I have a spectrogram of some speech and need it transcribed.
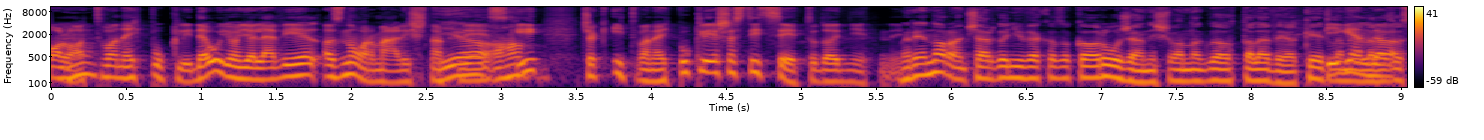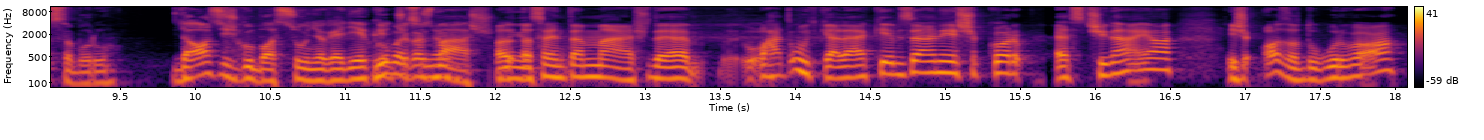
alatt van egy pukli, de ugyanúgy a levél az normálisnak Ja, néz aha. ki, csak itt van egy pukli, és ezt így szét tudod nyitni. Mert ilyen narancsárga nyüvek azok a rózsán is vannak, de ott a levél, két Igen, levél de az összeborul. De az is gubasz szúnyog egyébként, csak az más. A, Igen. a szerintem más, de hát úgy kell elképzelni, és akkor ezt csinálja, és az a durva,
